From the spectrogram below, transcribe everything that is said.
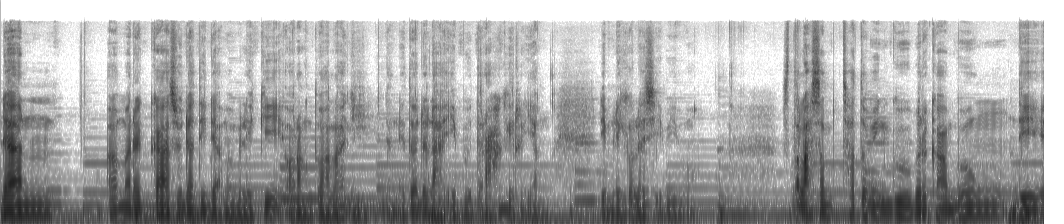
dan e, mereka sudah tidak memiliki orang tua lagi dan itu adalah ibu terakhir yang dimiliki oleh si Bimo setelah satu minggu berkabung di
